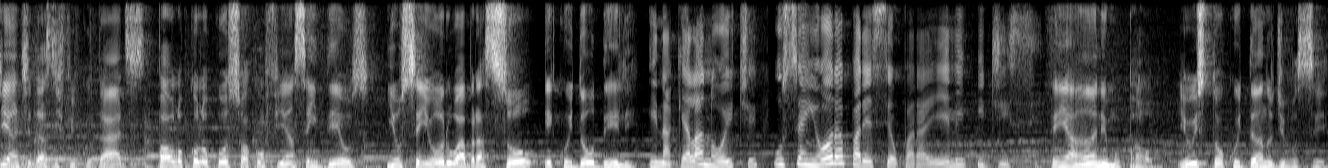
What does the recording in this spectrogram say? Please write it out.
Diante das dificuldades, Paulo colocou sua confiança em Deus e o Senhor o abraçou e cuidou dele. E naquela noite, o Senhor apareceu para ele e disse: Tenha ânimo, Paulo. Eu estou cuidando de você.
